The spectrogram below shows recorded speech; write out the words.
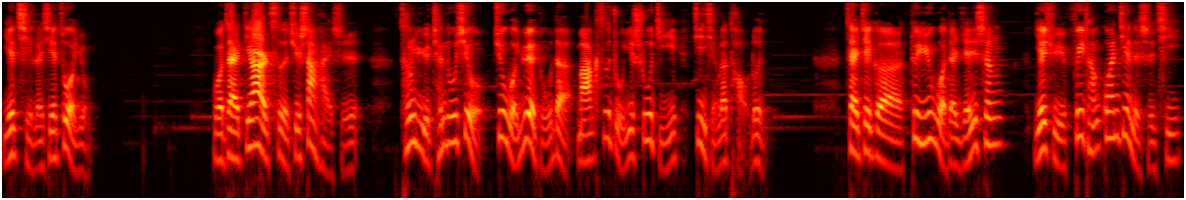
也起了些作用。我在第二次去上海时，曾与陈独秀就我阅读的马克思主义书籍进行了讨论。在这个对于我的人生也许非常关键的时期，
